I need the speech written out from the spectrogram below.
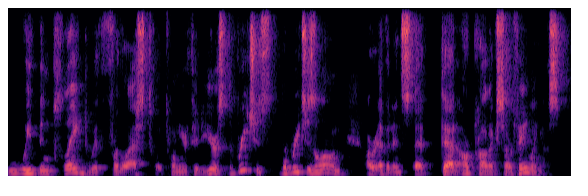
we've been plagued with for the last 20 or 30 years. The breaches the breaches alone are evidence that that our products are failing us.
